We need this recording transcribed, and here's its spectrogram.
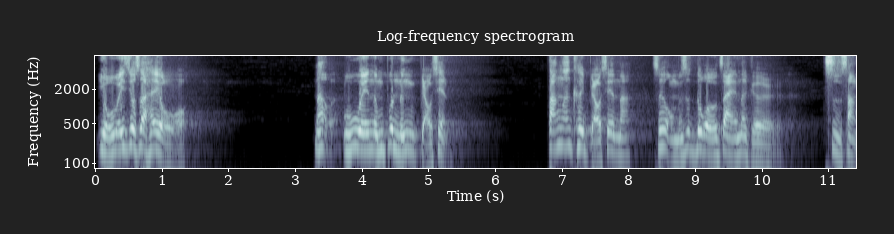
有为就是还有我。那无为能不能表现？当然可以表现呐。所以我们是落在那个智上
